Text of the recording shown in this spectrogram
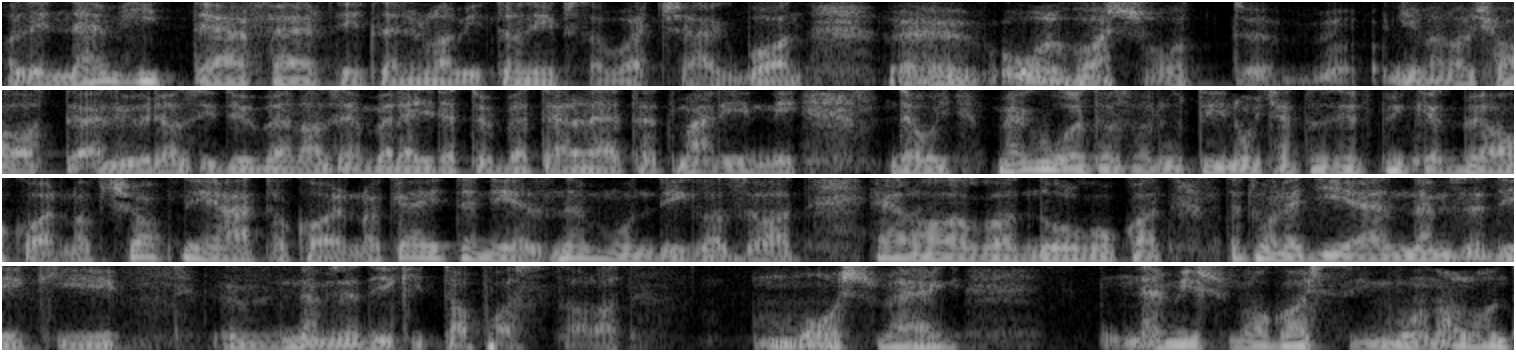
azért nem hitte el feltétlenül, amit a Népszabadságban ö, olvasott. Nyilván, hogy haladt előre az időben, az ember egyre többet el lehetett már inni, de hogy megvolt az a rutin, hogy hát azért minket be akarnak csapni, át akarnak ejteni, ez nem mond igazat, elhallgat dolgokat, tehát van egy ilyen nemzedéki nemzedéki tapasztalat. Most meg nem is magas színvonalon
